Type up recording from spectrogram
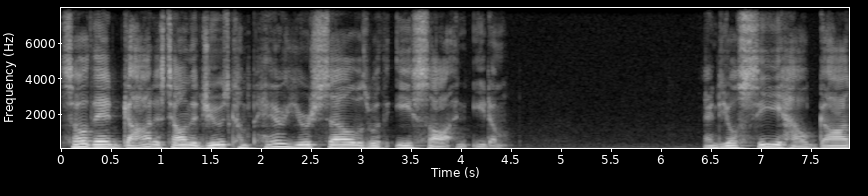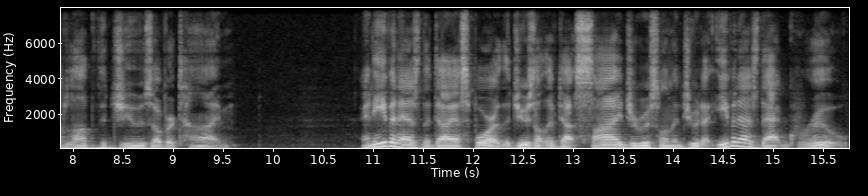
So that God is telling the Jews, compare yourselves with Esau and Edom. And you'll see how God loved the Jews over time. And even as the diaspora, the Jews that lived outside Jerusalem and Judah, even as that grew,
